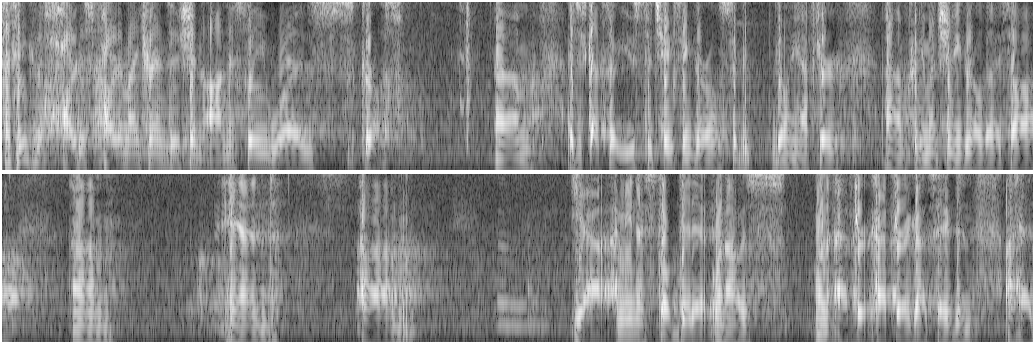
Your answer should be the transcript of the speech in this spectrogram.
I think the hardest part of my transition, honestly, was girls. Um, I just got so used to chasing girls, to going after um, pretty much any girl that I saw, um, and um, yeah, I mean, I still did it when I was when after after I got saved, and I had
